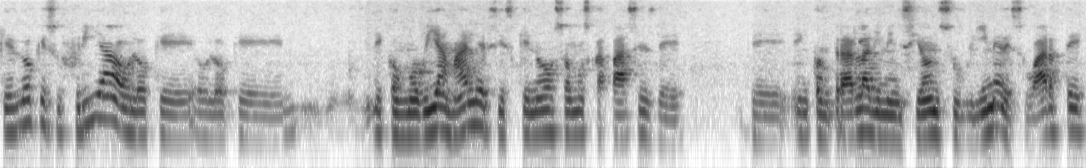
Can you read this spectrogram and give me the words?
qué es lo que sufría o lo que, o lo que le conmovía a Mahler si es que no somos capaces de, encontrar la dimensión sublime de su arte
